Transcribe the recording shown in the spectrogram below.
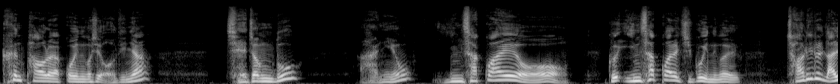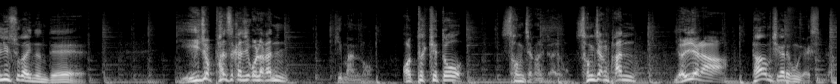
큰 파워를 갖고 있는 것이 어디냐? 재정부? 아니요. 인사과예요. 그 인사과를 쥐고 있는 거예요. 자리를 날릴 수가 있는데 이조 판서까지 올라간 김한로 어떻게 또 성장할까요? 성장판 열려라. 다음 시간에 공개하겠습니다.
